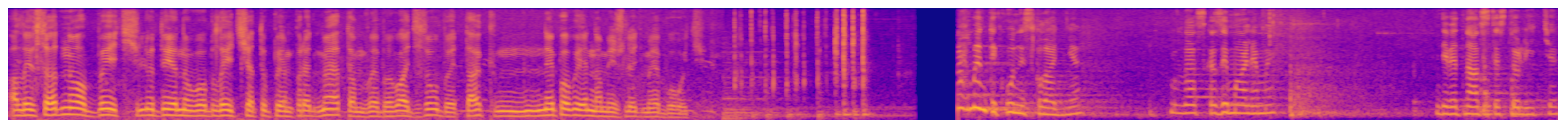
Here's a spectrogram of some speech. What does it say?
Але все одно бить людину в обличчя тупим предметом, вибивати зуби, так не повинно між людьми бути. Фрагменти конескладня, будь ласка, з емалями 19 століття.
